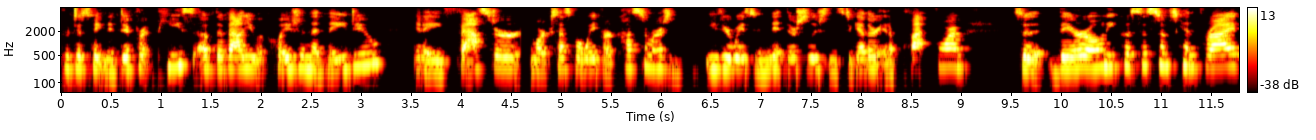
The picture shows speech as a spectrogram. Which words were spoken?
participate in a different piece of the value equation that they do in a faster, more accessible way for our customers, easier ways to knit their solutions together in a platform so that their own ecosystems can thrive.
